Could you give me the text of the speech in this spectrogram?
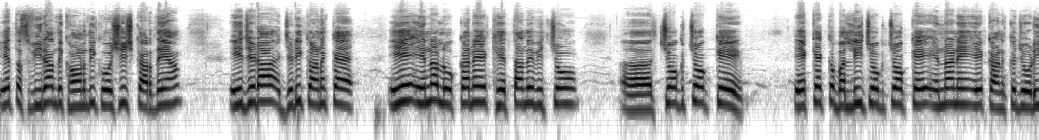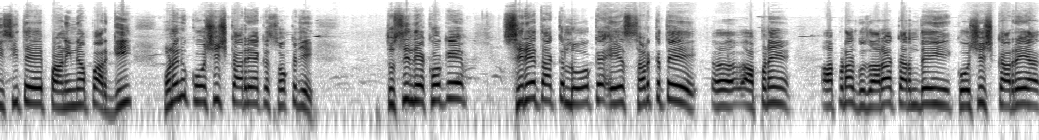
ਇਹ ਤਸਵੀਰਾਂ ਦਿਖਾਉਣ ਦੀ ਕੋਸ਼ਿਸ਼ ਕਰਦੇ ਹਾਂ ਇਹ ਜਿਹੜਾ, ਜਿਹੜੀ ਕਣਕ ਹੈ, ਇਹ ਇਹਨਾਂ ਲੋਕਾਂ ਨੇ ਖੇਤਾਂ ਦੇ ਵਿੱਚੋਂ ਚੁੱਕ ਚੁੱਕ ਕੇ, ਇੱਕ ਇੱਕ ਬੱਲੀ ਚੁੱਕ ਚੁੱਕ ਕੇ ਇਹਨਾਂ ਨੇ ਇਹ ਕਣਕ ਜੋੜੀ ਸੀ ਤੇ ਇਹ ਪਾਣੀ ਨਾਲ ਭਰ ਗਈ। ਹੁਣ ਇਹਨੂੰ ਕੋਸ਼ਿਸ਼ ਕਰ ਰਿਹਾ ਕਿ ਸੁੱਕ ਜੇ। ਤੁਸੀਂ ਦੇਖੋ ਕਿ ਸਿਰੇ ਤੱਕ ਲੋਕ ਇਸ ਸੜਕ ਤੇ ਆਪਣੇ, ਆਪਣਾ ਗੁਜ਼ਾਰਾ ਕਰਨ ਦੀ ਕੋਸ਼ਿਸ਼ ਕਰ ਰਹੇ ਆ।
